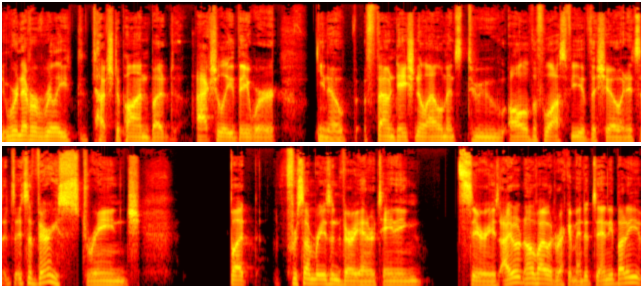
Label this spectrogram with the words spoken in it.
were never really touched upon, but actually they were you know foundational elements through all of the philosophy of the show and it's it's, it's a very strange but for some reason very entertaining series. I don't know if I would recommend it to anybody,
